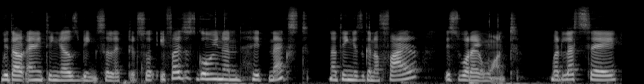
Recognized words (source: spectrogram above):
without anything else being selected. So if I just go in and hit next, nothing is going to fire. This is what I want. But let's say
